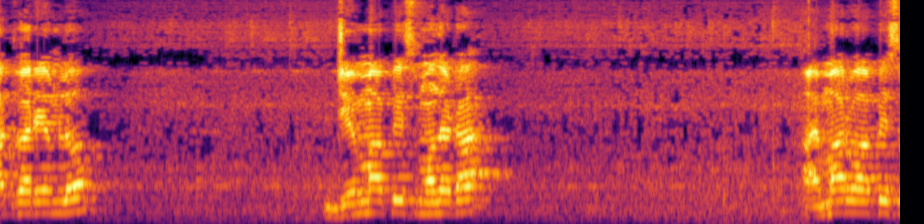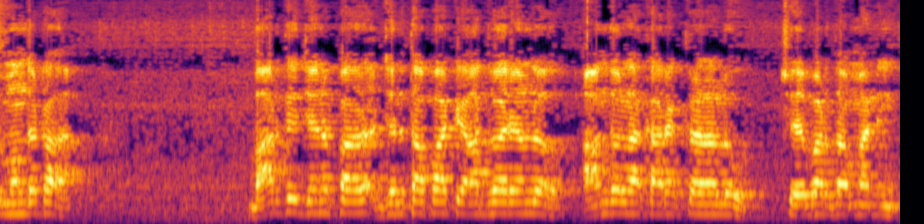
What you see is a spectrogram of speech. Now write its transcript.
ఆధ్వర్యంలో జిమ్ ఆఫీస్ ముందట ఎంఆర్ఓ ఆఫీస్ ముందట భారతీయ జనపా జనతా పార్టీ ఆధ్వర్యంలో ఆందోళన కార్యక్రమాలు చేపడతామని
